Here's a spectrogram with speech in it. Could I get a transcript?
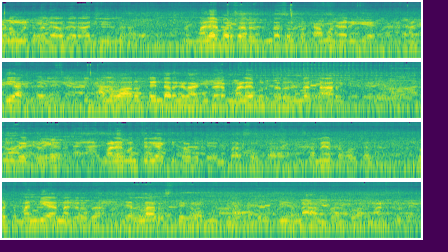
ಗುಣಮಟ್ಟದಲ್ಲಿ ಯಾವುದೇ ರಾಜಿ ಇಲ್ಲ. ಮಳೆ ಬರ್ತಾ ಇರೋದ್ರಿಂದ ಸ್ವಲ್ಪ ಕಾಮಗಾರಿಗೆ ಅಡ್ಡಿ ಆಗ್ತದೆ ಹಲವಾರು ಟೆಂಡರ್ಗಳಾಗಿದೆ ಮಳೆ ಬರ್ತಾ ಇರೋದ್ರಿಂದ ಟಾರ್ ಇರಬೇಕಾದ್ರೆ ಮಳೆ ಬಂದು ತಿರ್ಗಾ ಕಿತ್ತೋಗುತ್ತೆ ಅಂತ ಸ್ವಲ್ಪ ಸಮಯ ತಗೊಳ್ತದೆ. ಬಟ್ ಮಂಡ್ಯ ನಗರದ ಎಲ್ಲ ರಸ್ತೆಗಳನ್ನು ಅಭಿವೃದ್ಧಿಯನ್ನು ಅಂತ ಹಂತವಾಗಿ ಮಾಡ್ತೀವಿ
